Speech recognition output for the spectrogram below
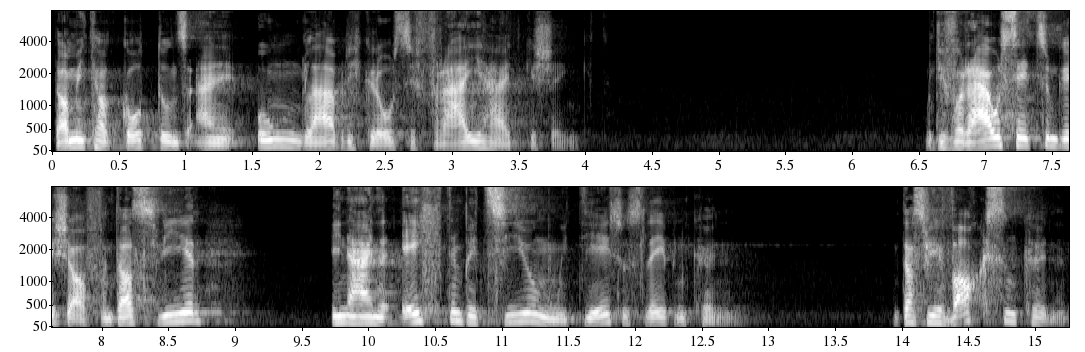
Damit hat Gott uns eine unglaublich große Freiheit geschenkt. Und die Voraussetzung geschaffen, dass wir in einer echten Beziehung mit Jesus leben können. Dass wir wachsen können.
